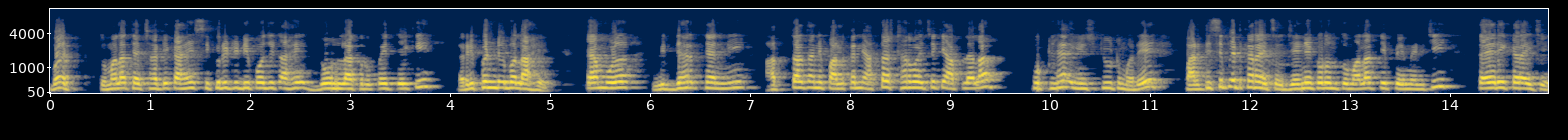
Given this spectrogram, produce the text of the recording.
बट तुम्हाला त्याच्यासाठी काय सिक्युरिटी डिपॉझिट आहे दोन लाख रुपये ते की रिफंडेबल आहे. त्यामुळं विद्यार्थ्यांनी आत्ताच आणि पालकांनी आत्ताच ठरवायचं की आपल्याला कुठल्या इन्स्टिट्यूटमध्ये पार्टिसिपेट करायचं जेणेकरून तुम्हाला ते पेमेंटची तयारी करायची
